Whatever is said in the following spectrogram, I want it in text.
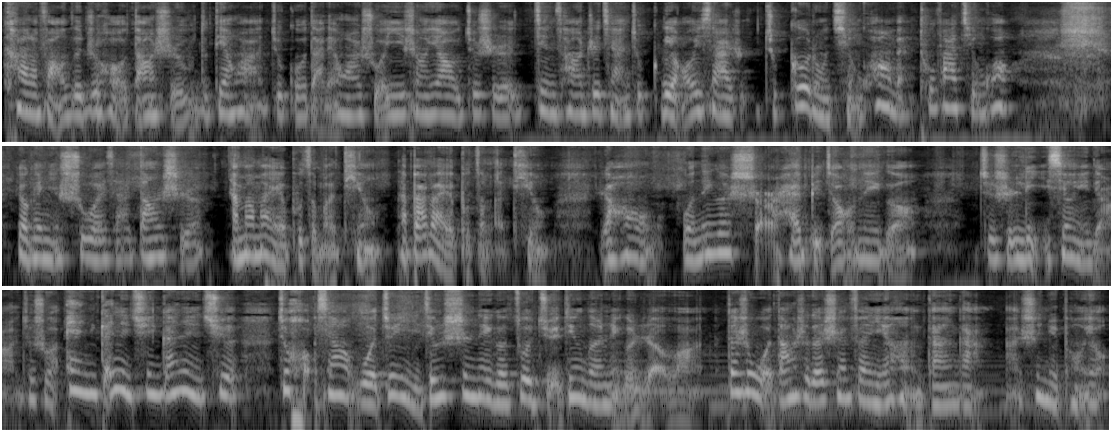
看了房子之后，当时我的电话就给我打电话说，医生要就是进仓之前就聊一下，就各种情况呗，突发情况要跟你说一下。当时他妈妈也不怎么听，他爸爸也不怎么听，然后我那个婶儿还比较那个。就是理性一点，就说：“哎，你赶紧去，你赶紧去。”就好像我就已经是那个做决定的那个人了。但是我当时的身份也很尴尬啊，是女朋友，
